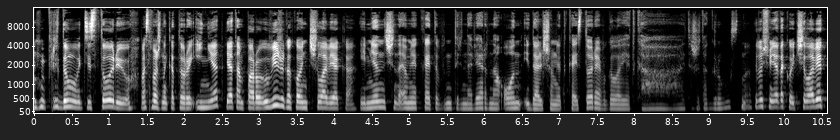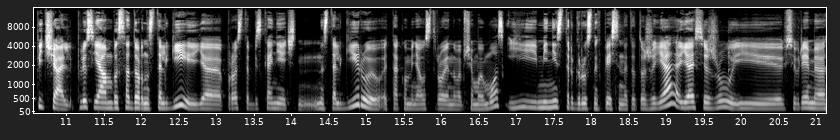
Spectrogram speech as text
придумывать историю, возможно, которой и нет. Я там порой увижу какого-нибудь человека, и мне начинает, у меня какая какая-то внутри, наверное, он. И дальше у меня такая история в голове, я такая, а, это же так грустно. И, в общем, я такой человек-печаль. Плюс я амбассадор ностальгии, я просто бесконечно ностальгирую. Это так у меня устроен вообще мой мозг. И министр грустных песен — это тоже я. Я сижу и все время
